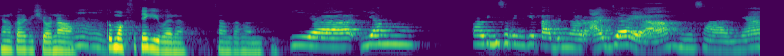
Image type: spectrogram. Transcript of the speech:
yang tradisional Hmm. itu maksudnya gimana tantangan itu Iya, yang paling sering kita dengar aja ya, misalnya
